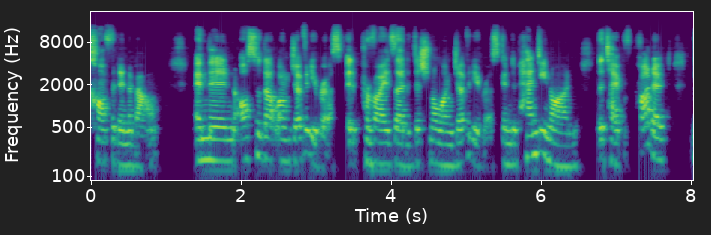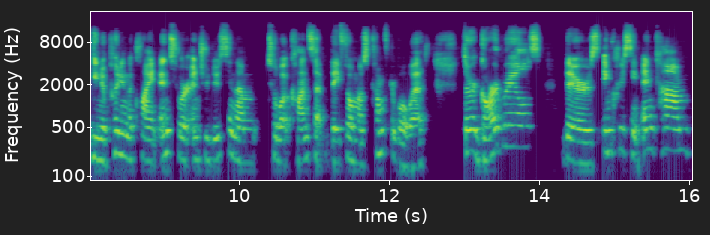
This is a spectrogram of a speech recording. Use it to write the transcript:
confident about, and then also that longevity risk. It provides that additional longevity risk. And depending on the type of product, you know, putting the client into or introducing them to what concept they feel most comfortable with, there are guardrails there's increasing income,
